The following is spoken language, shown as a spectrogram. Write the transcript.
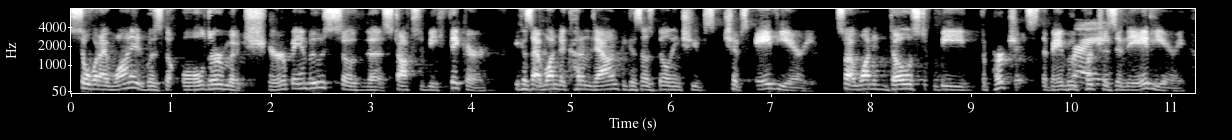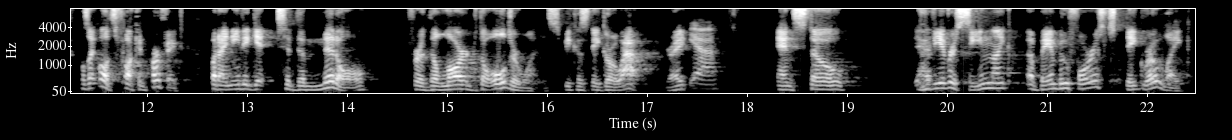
So what I wanted was the older, mature bamboos, so the stalks would be thicker because I wanted to cut them down because I was building Chip's, Chip's aviary. So I wanted those to be the purchase, the bamboo Right. purchase in the aviary. I was like, oh, it's fucking perfect. But I need to get to the middle for the large, the older ones because they grow out, right? Yeah. And so, have you ever seen like a bamboo forest? They grow like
